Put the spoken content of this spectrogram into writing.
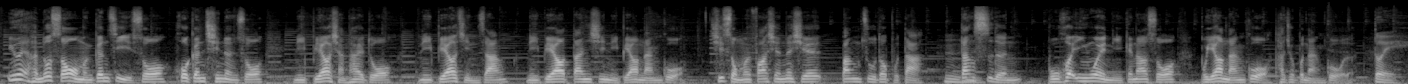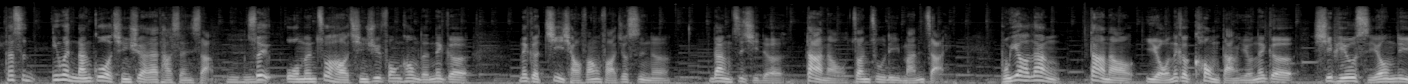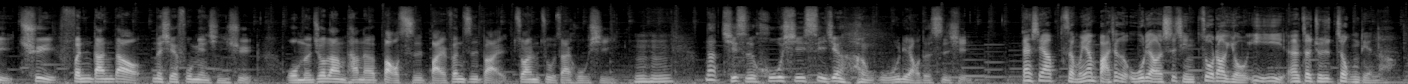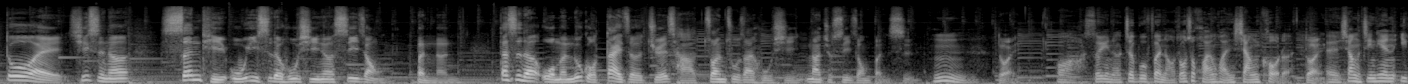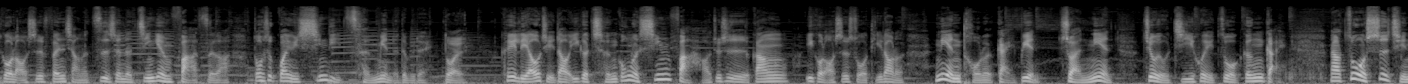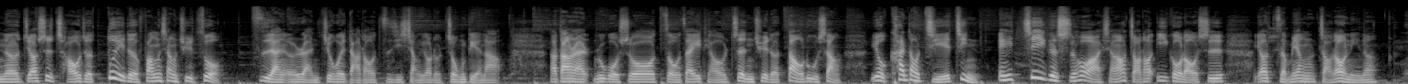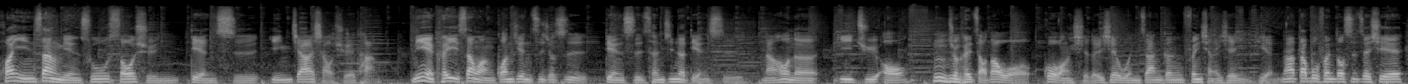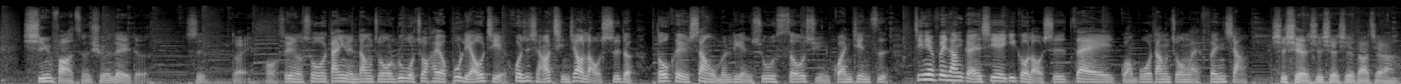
因为很多时候，我们跟自己说，或跟亲人说：“你不要想太多，你不要紧张，你不要担心，你不要难过。”其实我们发现那些帮助都不大。嗯，当事人不会因为你跟他说不要难过，他就不难过了。对。但是因为难过情绪还在他身上，嗯，所以我们做好情绪风控的那个那个技巧方法就是呢，让自己的大脑专注力满载，不要让。大脑有那个空档，有那个 CPU 使用率去分担到那些负面情绪，我们就让它呢保持百分之百专注在呼吸。嗯哼，那其实呼吸是一件很无聊的事情，但是要怎么样把这个无聊的事情做到有意义，那这就是重点了。对，其实呢，身体无意识的呼吸呢是一种本能，但是呢，我们如果带着觉察专注在呼吸，那就是一种本事。嗯，对。哇，所以呢，这部分哦都是环环相扣的。对，诶，像今天 Eagle 老师分享的自身的经验法则啊，都是关于心理层面的，对不对？对，可以了解到一个成功的心法啊，就是刚刚 Eagle 老师所提到的念头的改变，转念就有机会做更改。那做事情呢，只要是朝着对的方向去做。自然而然就会达到自己想要的终点啦。那当然，如果说走在一条正确的道路上，又看到捷径，哎，这个时候啊，想要找到 Eagle 老师，要怎么样找到你呢？欢迎上脸书搜寻“点石赢家小学堂”，你也可以上网，关键字就是“点石曾经的点石”，然后呢，E G O，嗯，就可以找到我过往写的一些文章跟分享的一些影片。那大部分都是这些心法哲学类的。是对哦，所以呢，说单元当中，如果说还有不了解或是想要请教老师的，都可以上我们脸书搜寻关键字。今天非常感谢 Eagle 老师在广播当中来分享，谢谢谢谢谢谢大家。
